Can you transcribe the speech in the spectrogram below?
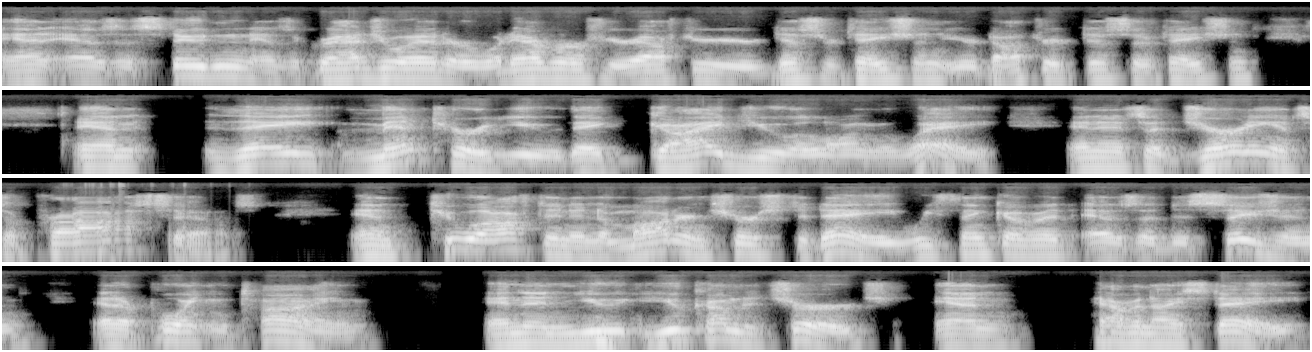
and as a student, as a graduate, or whatever, if you're after your dissertation, your doctorate dissertation, and they mentor you, they guide you along the way. And it's a journey, it's a process. And too often in the modern church today, we think of it as a decision at a point in time. And then you you come to church and have a nice day.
